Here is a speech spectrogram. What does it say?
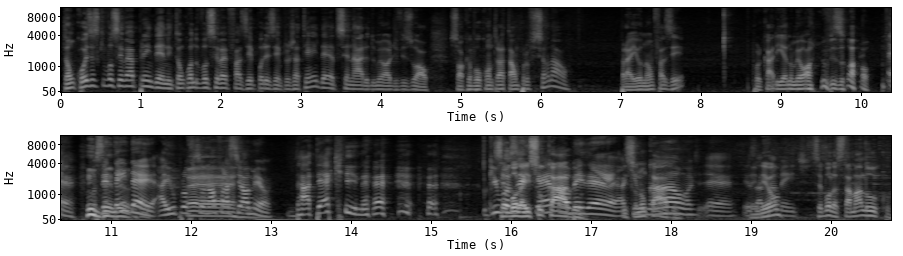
Então, coisas que você vai aprendendo. Então, quando você vai fazer, por exemplo, eu já tenho a ideia do cenário do meu audiovisual, só que eu vou contratar um profissional. Pra eu não fazer porcaria no meu audiovisual. É, você Entendeu? tem ideia. Aí o profissional É. fala assim, ó, meu, dá até aqui, né? O que Cebola, você isso quer, cabe. talvez é, Isso aquilo não cabe. É, Entendeu? exatamente. Cebola, você tá maluco?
